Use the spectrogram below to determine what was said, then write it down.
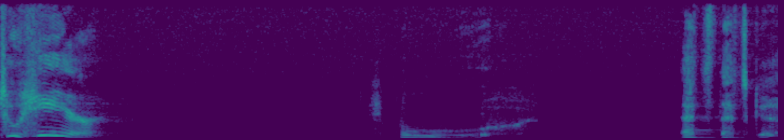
to hear. Ooh, that's, that's good.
